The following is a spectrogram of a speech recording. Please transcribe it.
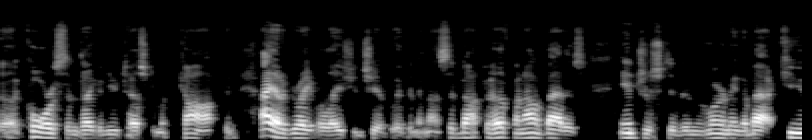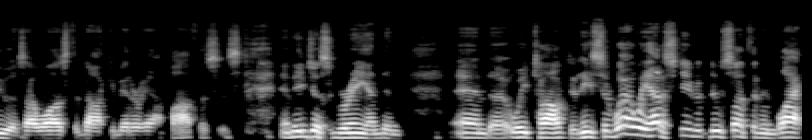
uh, course and take a New Testament comp. And I had a great relationship with him, and I said, Dr. Huffmon, I'm about as interested in learning about Q as I was the documentary hypothesis. And he just grinned, and and uh, we talked, and he said, Well, we had a student do something in Black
